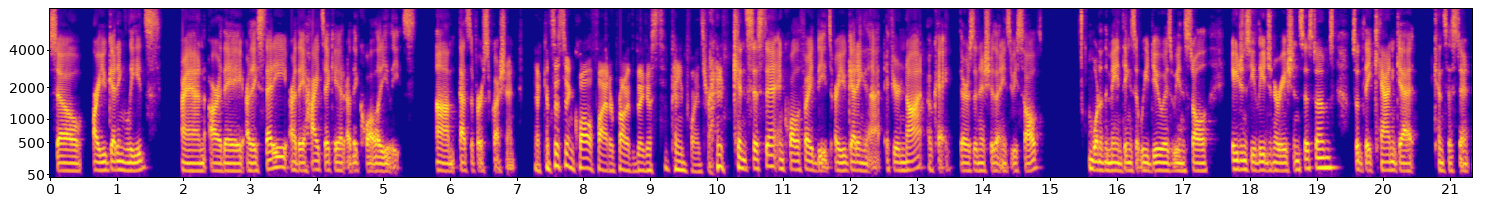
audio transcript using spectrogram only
So are you getting leads? And are they are they steady? Are they high ticket? Are they quality leads? Um, that's the first question. Yeah, consistent and qualified are probably the biggest pain points, right? Consistent and qualified leads. Are you getting that? If you're not, okay, there's an issue that needs to be solved. One of the main things that we do is we install agency lead generation systems so that they can get consistent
